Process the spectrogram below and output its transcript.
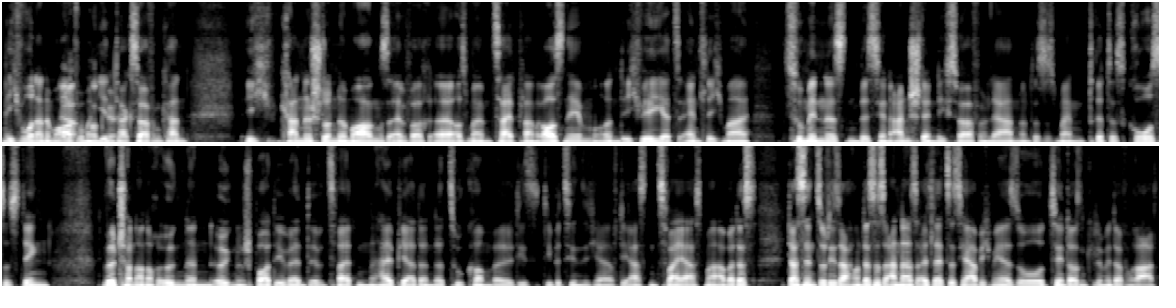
Ich wohne an einem Ort, ja, wo man okay. jeden Tag surfen kann. Ich kann eine Stunde morgens einfach äh, aus meinem Zeitplan rausnehmen und ich will jetzt endlich mal zumindest ein bisschen anständig surfen lernen und das ist mein drittes großes Ding. Wird schon auch noch irgendein, irgendein Sportevent im zweiten Halbjahr dann dazukommen, weil die, die beziehen sich ja auf die ersten zwei erstmal, aber das, das sind so die Sachen und das ist anders als letztes Jahr habe ich mir so 10.000 Kilometer vom Rad,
